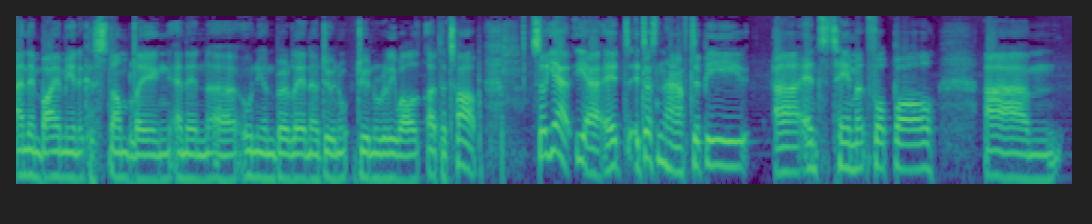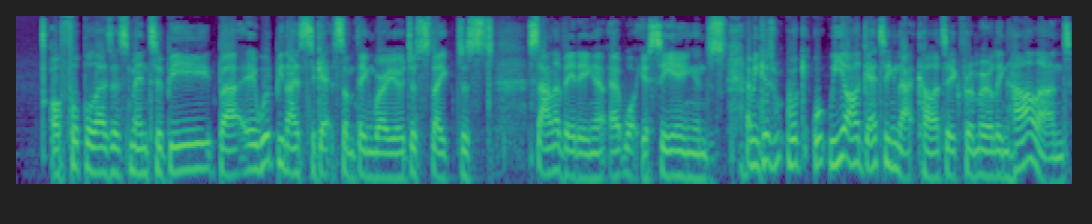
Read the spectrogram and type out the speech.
And then Bayern Munich is stumbling, and then uh, Union Berlin are doing doing really well at the top. So yeah, yeah, it it doesn't have to be uh, entertainment football. Um, or football as it's meant to be. But it would be nice to get something where you're just like just salivating at, at what you're seeing, and just I mean, because we are getting that Kartik from Erling Haaland.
